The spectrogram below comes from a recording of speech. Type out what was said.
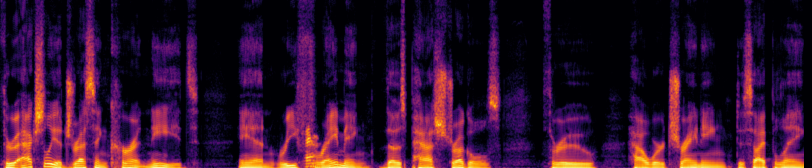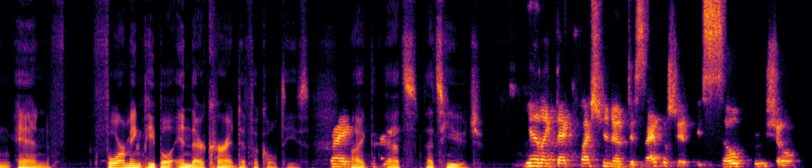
through actually addressing current needs and reframing those past struggles through how we're training, discipling, and f- forming people in their current difficulties. Right. Like right. that's that's huge. Yeah, like that question of discipleship is so crucial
